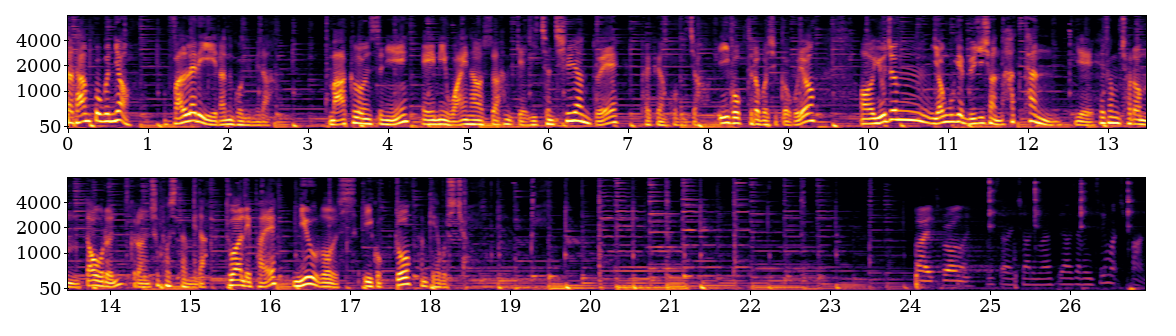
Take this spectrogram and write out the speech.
자 다음 곡은요. 발레리라는 곡입니다. 마크 론슨이 에이미 와인하우스와 함께 2007년도에 발표한 곡이죠. 이 곡 들어보실 거고요. 어, 요즘 영국의 뮤지션 핫한 예, 혜성처럼 떠오른 그런 슈퍼스타입니다. 두알리파의 New Rules 이 곡도 함께 해보시죠. Hi, it's rolling. I'm sorry, Charlie Murphy. I was having too much fun.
